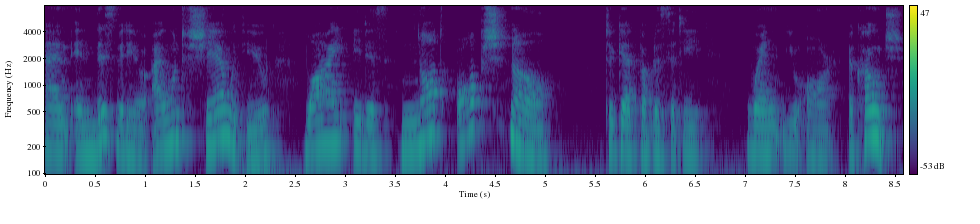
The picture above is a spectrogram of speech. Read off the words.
And in this video, I want to share with you why it is not optional to get publicity when you are a coach,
